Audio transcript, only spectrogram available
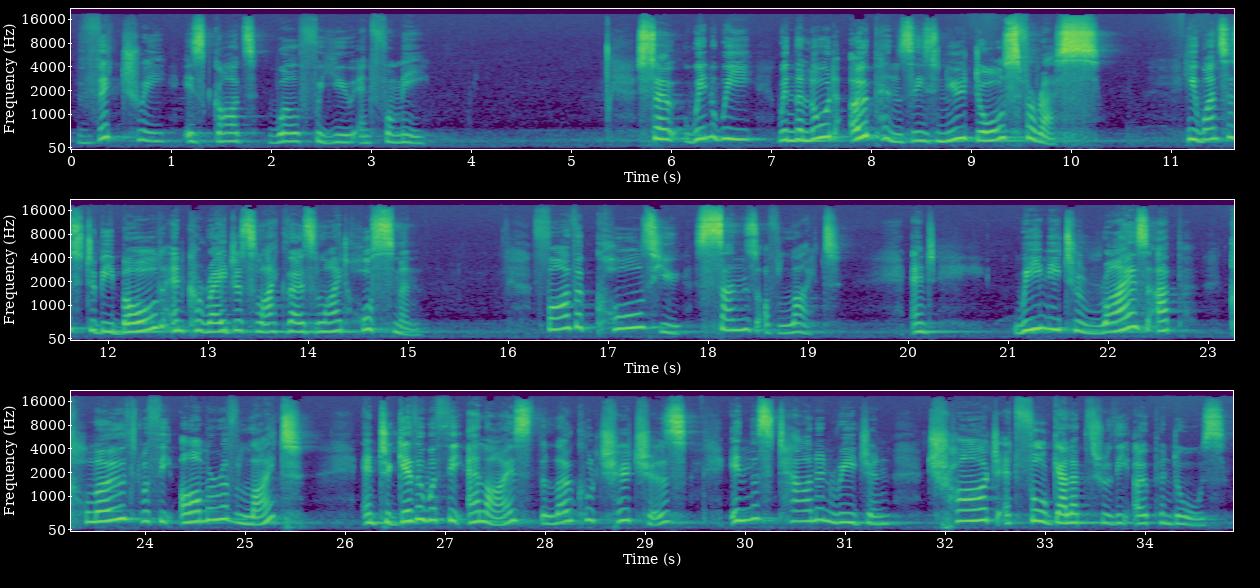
Victory is God's will for you and for me. So when we when the Lord opens these new doors for us, He wants us to be bold and courageous like those light horsemen. Father calls you sons of light, and we need to rise up clothed with the armor of light, and together with the allies, the local churches in this town and region, charge at full gallop through the open doors.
